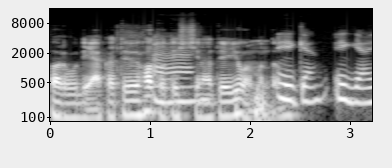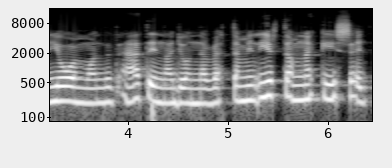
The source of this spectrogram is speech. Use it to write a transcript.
paródiákat. Ő hatot is csinált, ő jól mondom. Igen, igen, jól mondod. Hát én nagyon nevettem. Én írtam neki is egy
